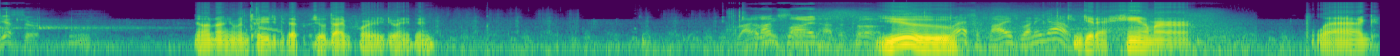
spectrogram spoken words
Yes, sir. No, no, I'm not even gonna tell you to do that because you'll die before you do anything. A landslide has occurred. You supplies running out. can get a hammer. Lag.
